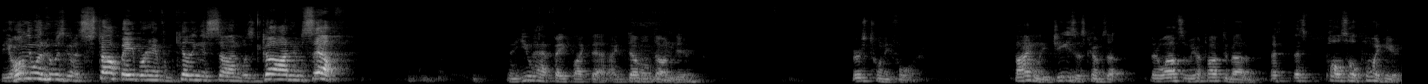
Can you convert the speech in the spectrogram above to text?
The only one who was going to stop Abraham from killing his son was God himself. Now you have faith like that. I double dog dare you. Verse 24. Finally, Jesus comes up. It's been a while since we talked about him. That's, that's Paul's whole point here.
